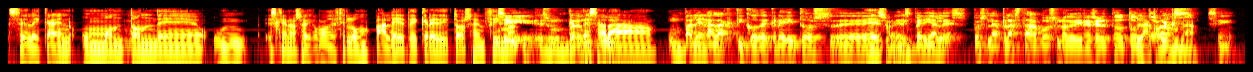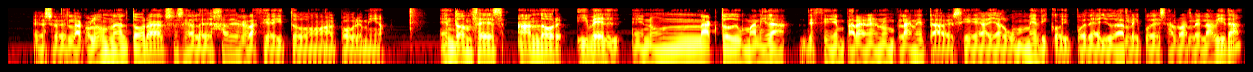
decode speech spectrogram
se le caen un montón de. Un, es que no sé cómo decirlo, un palé de créditos encima. Sí, es un, que pesará... un, palé galáctico de créditos eh, imperiales, pues le aplasta pues, lo que viene a ser todo, todo la columna. Sí. Eso es la columna, el tórax, o sea, le deja desgraciadito al pobre mío. Entonces Andor y Bell, en un acto de humanidad, deciden parar en un planeta a ver si hay algún médico y puede ayudarle y puede salvarle la vida.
